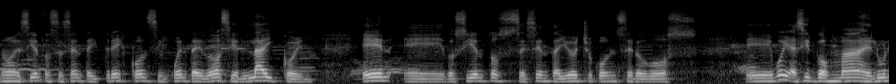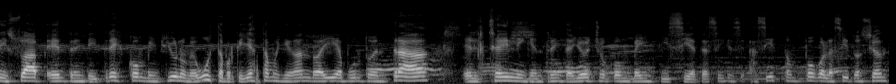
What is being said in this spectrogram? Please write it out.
963,52 y el Litecoin en eh, 268,02. Eh, voy a decir dos más, el Uniswap en 33,21 me gusta porque ya estamos llegando ahí a punto de entrada, el Chainlink en 38,27, así que así está un poco la situación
